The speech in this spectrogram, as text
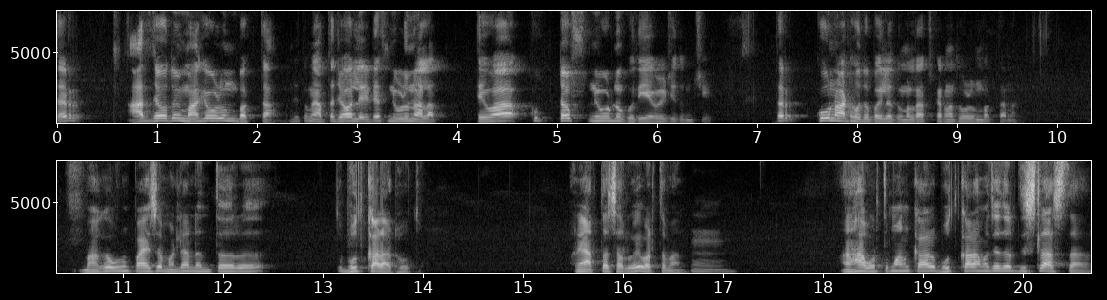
तर आज जेव्हा तुम्ही मागे वळून बघता म्हणजे तुम्ही आता जेव्हा लेटेस्ट निवडून आलात तेव्हा खूप टफ निवडणूक होती यावेळची तुमची. तर कोण आठवतं पहिलं तुम्हाला राजकारणात वळून बघताना? मागं वळून पाहायचं म्हटल्यानंतर तो भूतकाळ आठवतो. आणि आत्ता चालू आहे वर्तमान. आणि हा वर्तमान काळ भूतकाळामध्ये जर दिसला असता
